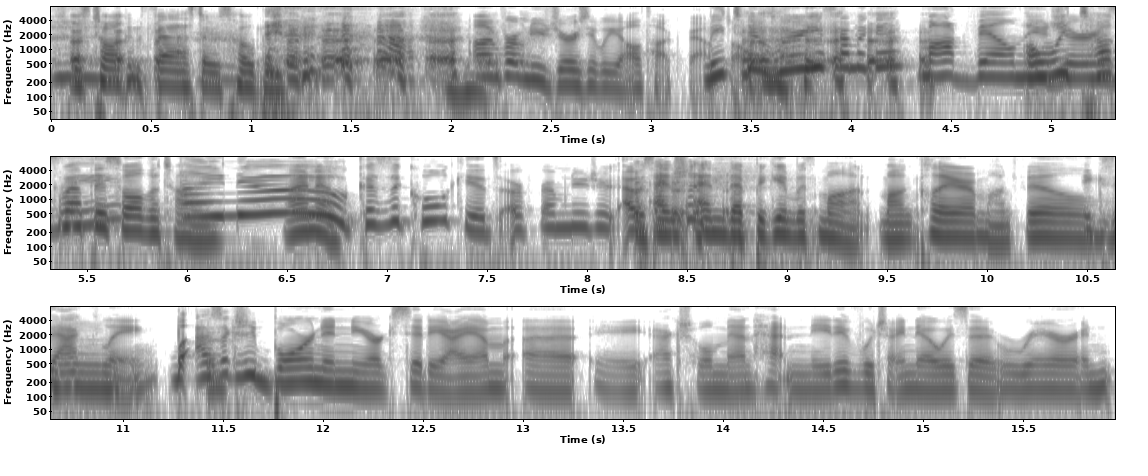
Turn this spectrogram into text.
She was talking fast. I was hoping. I'm from New Jersey. We all talk fast. Me too. Where are you from again? Montvale, New Oh, we talk about this all the time. I know. I know. Because the cool kids are from New Jersey. I was and, actually and that begin with Mont, Montclair, Montville. Exactly. Mm. Well, I was actually born in New York City. I am a, a actual Manhattan native, which I know is a rare and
